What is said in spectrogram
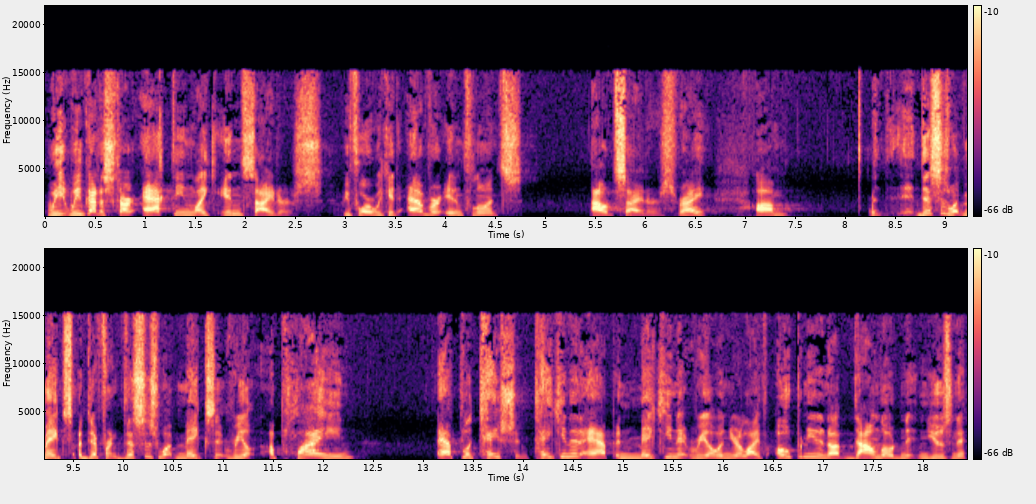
We, we've got to start acting like insiders before we could ever influence outsiders, right? Um, this is what makes a difference. This is what makes it real. Applying application, taking an app and making it real in your life, opening it up, downloading it, and using it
